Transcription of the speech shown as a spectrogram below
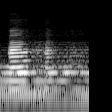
Música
